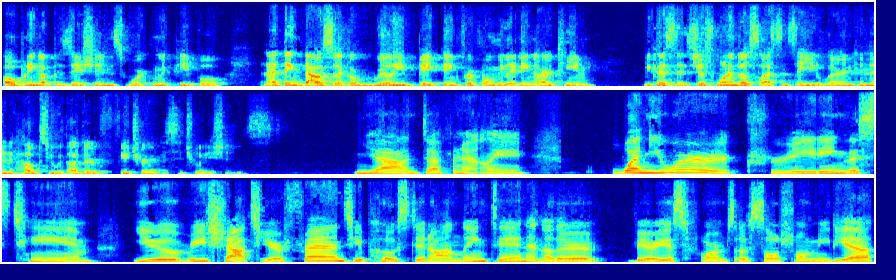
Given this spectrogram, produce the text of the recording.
opening up positions, working with people. And I think that was like a really big thing for formulating our team because it's just one of those lessons that you learn and then it helps you with other future situations. Yeah, definitely when you were creating this team, you reached out to your friends, you posted on LinkedIn and other various forms of social media.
